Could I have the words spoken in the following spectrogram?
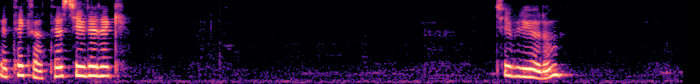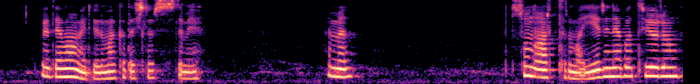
Ve tekrar ters çevirerek çeviriyorum. Ve devam ediyorum arkadaşlar süslemeye. Hemen son arttırma yerine batıyorum.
